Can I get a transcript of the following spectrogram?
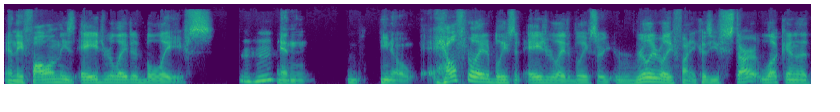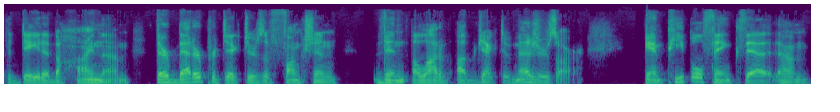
and they fall in these age related beliefs hmm and you know health related beliefs and age related beliefs are really really funny because you start looking at the data behind them they're better predictors of function than a lot of objective measures are. And people think that um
